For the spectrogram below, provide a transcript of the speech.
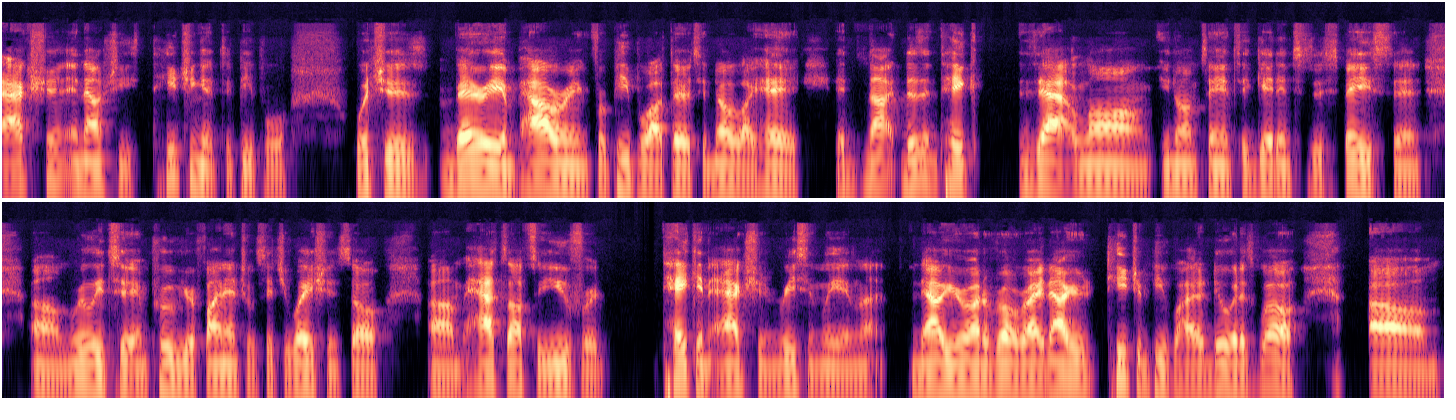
action and now she's teaching it to people which is very empowering for people out there to know like hey it not doesn't take that long you know what i'm saying to get into this space and um, really to improve your financial situation. So um, hats off to you for taking action recently and now you're on a roll right? Now you're teaching people how to do it as well. Um,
